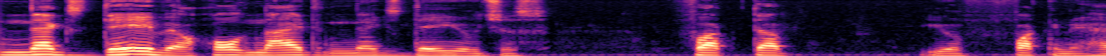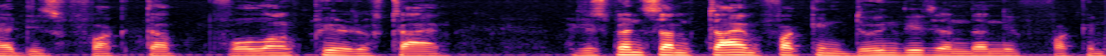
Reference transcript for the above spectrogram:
next day, the whole night, and next day you're just fucked up. Your fucking head is fucked up for a long period of time. You spend some time fucking doing this, and then you fucking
